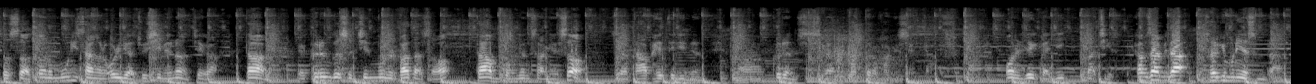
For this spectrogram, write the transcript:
써서 또는 문의사항을 올려주시면은 제가 다음 그런 것을 질문을 받아서 다음 동영상에서 제가 답해드리는 어, 그런 시간을 갖도록 하겠습니다. 오늘 여기까지 마치겠습니다. 감사합니다. 설기문이었습니다.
